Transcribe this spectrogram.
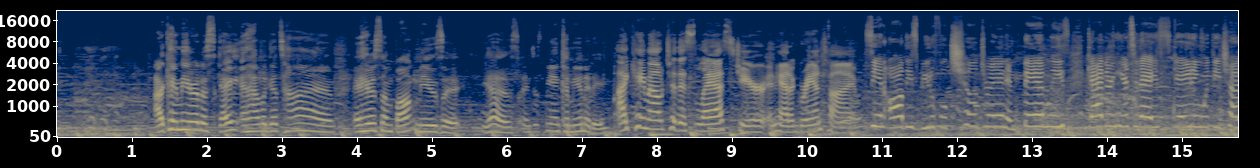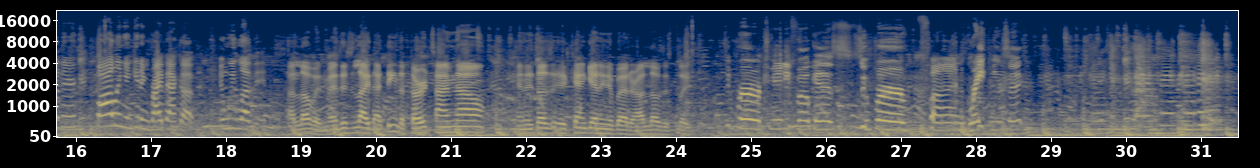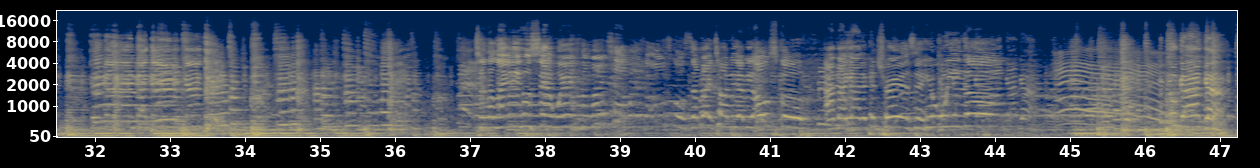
I came here to skate and have a good time and hear some funk music. Yes, and just be in community. I came out to this last year and had a grand time. seeing all these beautiful children and families gathering here today, skating with each other, falling and getting right back up. And we love it. I love it, man. This is like I think the third time now, and it does it can't get any better. I love this place. super community focused, super fun, great music. Somebody told me that'd be old school. I'm Ayana Contreras, and here we go. Go Gaga.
